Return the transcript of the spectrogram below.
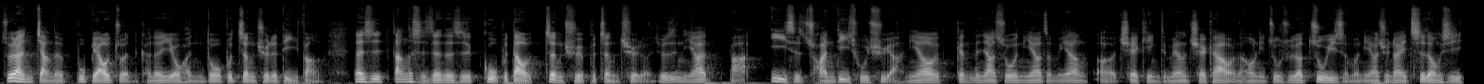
虽然讲的不标准，可能有很多不正确的地方，但是当时真的是顾不到正确不正确了，就是你要把意思传递出去啊，你要跟人家说你要怎么样呃 check in，怎么样 check out，然后你住宿要注意什么，你要去哪里吃东西，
